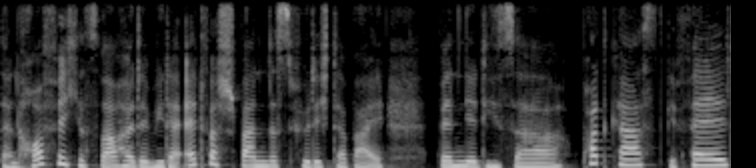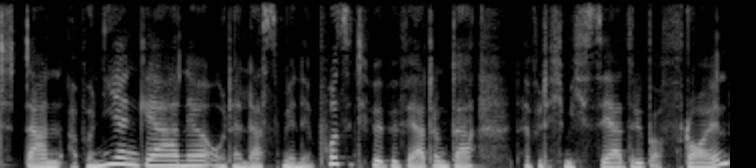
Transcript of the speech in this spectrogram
dann hoffe ich, es war heute wieder etwas Spannendes für dich dabei. Wenn dir dieser Podcast gefällt, dann abonnieren gerne oder lass mir eine positive Bewertung da. Da würde ich mich sehr drüber freuen.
